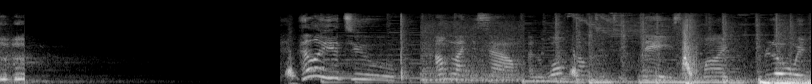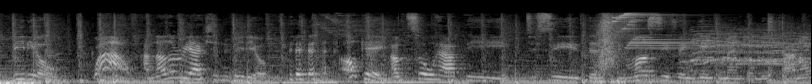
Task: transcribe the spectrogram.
Hello YouTube, I'm Lucky Sam and welcome to today's mind-blowing video. Wow, another reaction video. okay, I'm so happy to see this massive engagement on this channel.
